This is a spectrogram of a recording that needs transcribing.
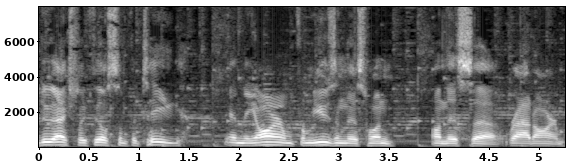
Do actually feel some fatigue in the arm from using this one on this uh, right arm.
